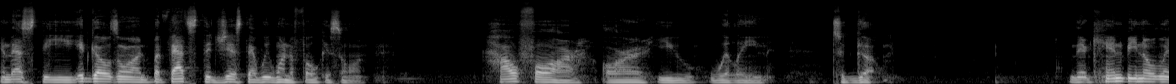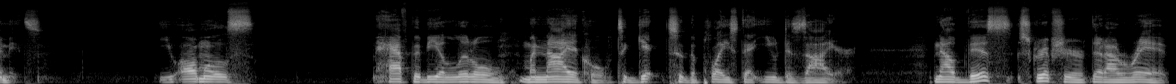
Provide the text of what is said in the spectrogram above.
And that's the, it goes on, but that's the gist that we want to focus on. How far are you willing to go? There can be no limits. You almost have to be a little maniacal to get to the place that you desire. Now, this scripture that I read,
